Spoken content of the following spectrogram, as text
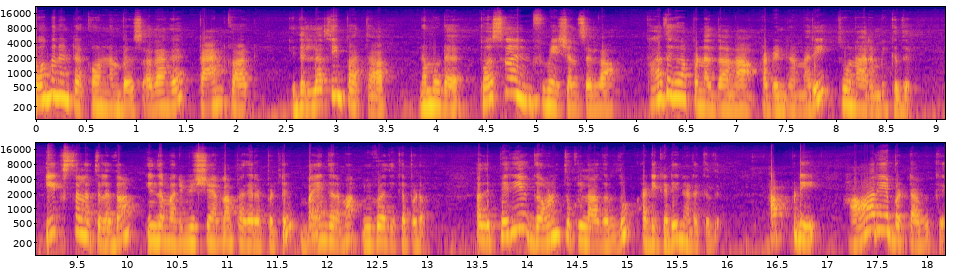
permanent account numbers அதாங்க பேன் கார்டு இது எல்லாத்தையும் பார்த்தா நம்மளோட பர்சனல் இன்ஃபர்மேஷன்ஸ் எல்லாம் பாதுகாப்பானது தானா அப்படின்ற மாதிரி தோண ஆரம்பிக்குது. எக்ஸ் தளத்துல தான் இந்த மாதிரி விஷயம் எல்லாம் பகிரப்பட்டு பயங்கரமா விவாதிக்கப்படும். அது பெரிய கவனத்துக்குள்ளாகிறதும் அடிக்கடி நடக்குது. அப்படி ஆரியபட்டாவுக்கு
